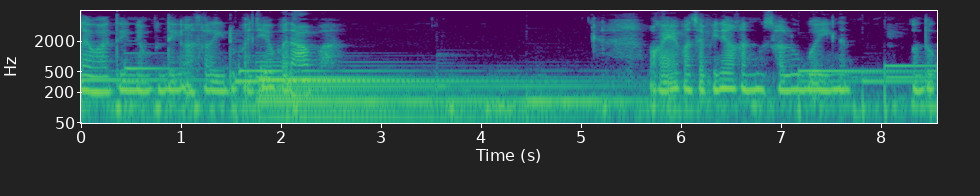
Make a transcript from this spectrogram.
lewatin yang penting asal hidup aja ya buat apa? Makanya konsep ini akan selalu gue inget untuk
